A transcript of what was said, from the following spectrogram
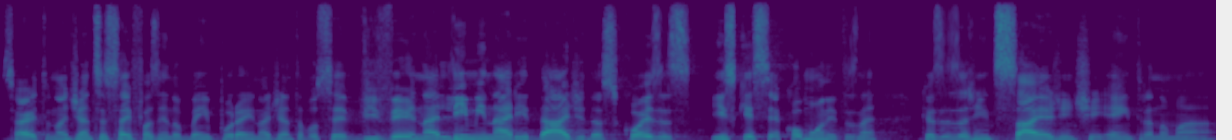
Certo? Não adianta você sair fazendo bem por aí. Não adianta você viver na liminaridade das coisas e esquecer comunitas, né? Porque às vezes a gente sai, a gente entra numa.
